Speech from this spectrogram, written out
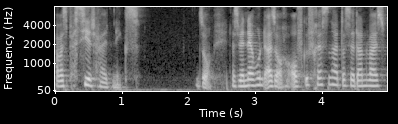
aber es passiert halt nichts. So, dass wenn der Hund also auch aufgefressen hat, dass er dann weiß,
